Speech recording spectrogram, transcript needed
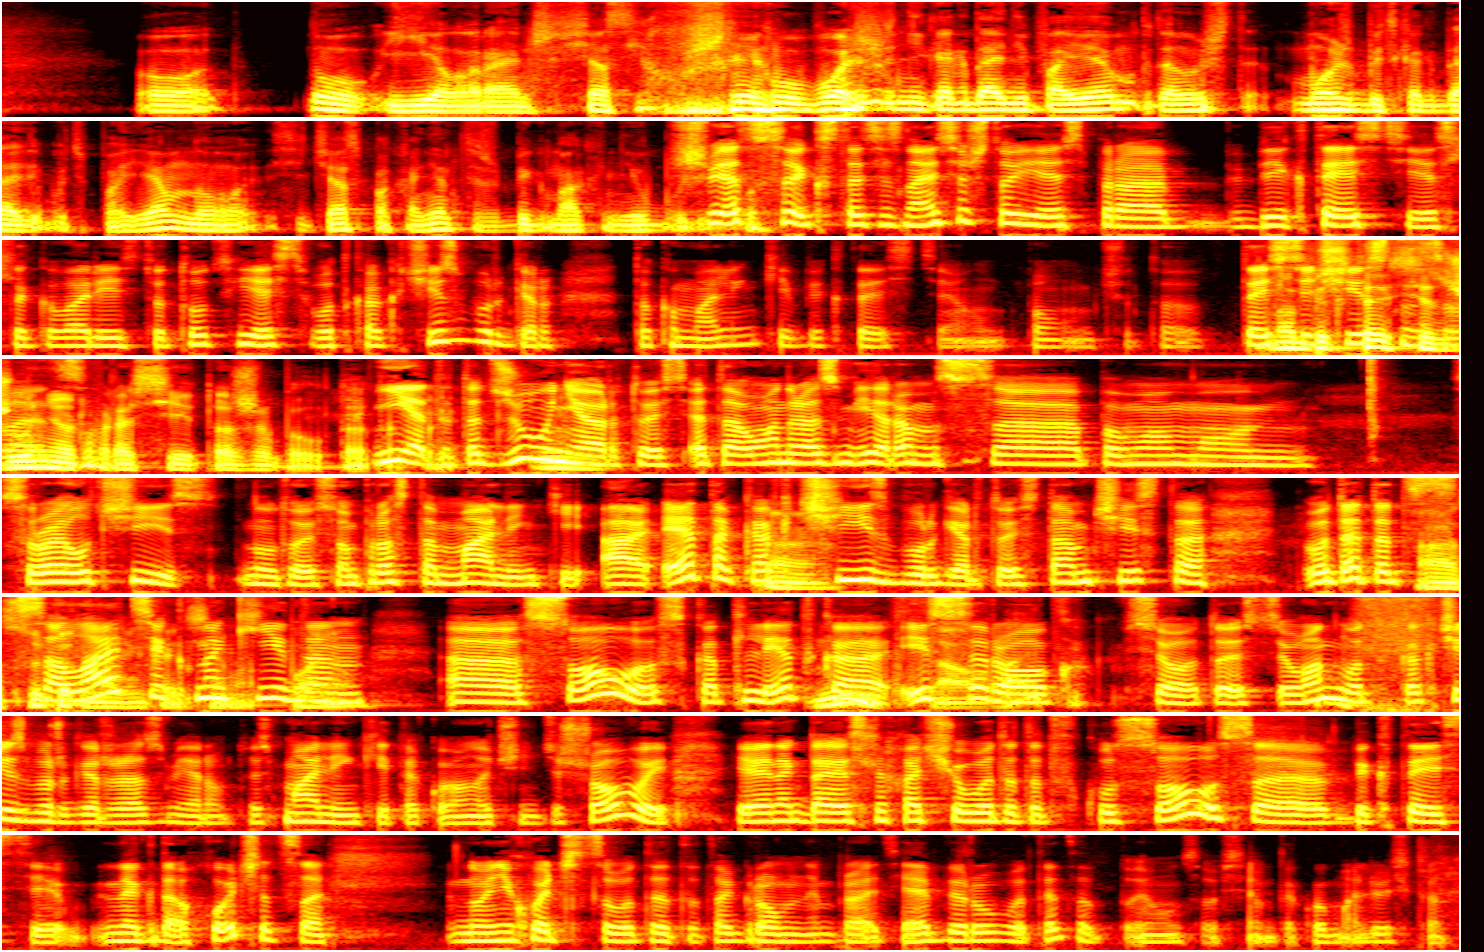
Вот. Ну, ел раньше. Сейчас я уже его больше никогда не поем, потому что, может быть, когда-нибудь поем, но сейчас пока нет, же Биг Мака не будет. В Швеции, кстати, знаете, что есть про Биг Тести, если говорить? То тут есть вот как чизбургер, только маленький Биг Тести. Он, по-моему, что-то... Tasty Cheese называется. Junior в России тоже был. Да, Нет, такой. это Junior, мм. то есть это он размером с, по-моему, с Royal Cheese. Ну, то есть он просто маленький. А это как а. чизбургер. То есть там чисто вот этот а, салатик накидан, э, соус, котлетка мм, и салатик. сырок. Все. То есть он вот как чизбургер размером. То есть маленький такой, он очень дешевый. Я иногда, если хочу вот этот вкус соуса, Биг Тести, иногда хочется, Но не хочется вот этот огромный брать. Я беру вот этот, и он совсем такой малюська.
